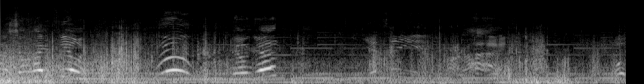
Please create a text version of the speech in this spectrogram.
Josh, how you feeling. Woo! Feeling good? Yes, I am. All right. Oh.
